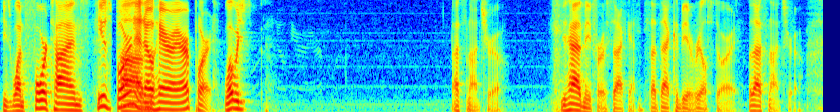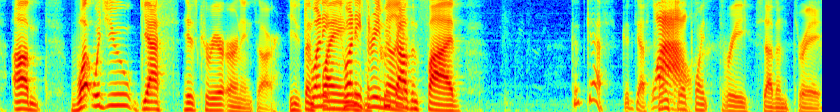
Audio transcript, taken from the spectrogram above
He's won four times. He was born at Um, O'Hare Airport. What would? You... That's not true. You had me for a second that that could be a real story, but that's not true. Um, what would you guess his career earnings are? He's been 20 playing 23 million. 2005. Good guess. Good guess. Wow. 24.373.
